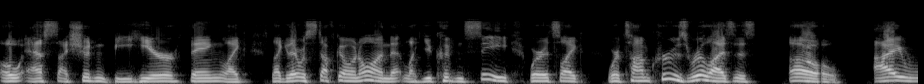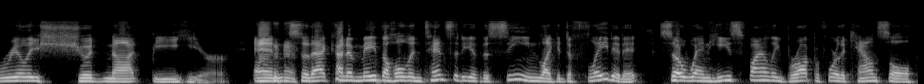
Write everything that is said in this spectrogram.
OS I shouldn't be here thing. Like like there was stuff going on that like you couldn't see where it's like where Tom Cruise realizes, "Oh, I really should not be here." And so that kind of made the whole intensity of the scene like it deflated it. So when he's finally brought before the council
